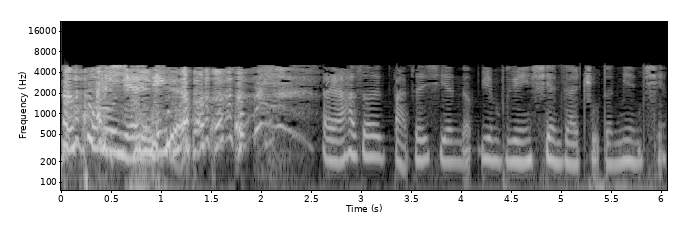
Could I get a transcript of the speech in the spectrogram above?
暴 露年龄。哎呀，他说把这些呢，愿不愿意献在主的面前？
